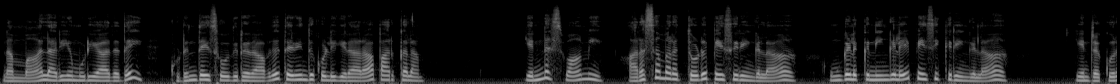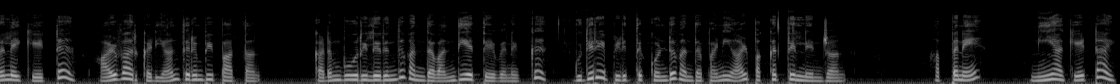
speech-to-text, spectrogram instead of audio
நம்மால் அறிய முடியாததை குடந்தை சோதரராவது தெரிந்து கொள்கிறாரா பார்க்கலாம். என்ன சுவாமி? அரச மரத்தோடு பேசுறீங்களா? உங்களுக்கு நீங்களே பேசிக்கிறீங்களா? என்ற குரலை கேட்டு ஆழ்வார்க்கடியான் திரும்பி பார்த்தான். கடம்பூரிலிருந்து வந்த வந்தியத்தேவனுக்கு குதிரை பிடித்துக்கொண்டு வந்த பணியாள் பக்கத்தில் நின்றான். அப்பனே நீயா கேட்டாய்?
